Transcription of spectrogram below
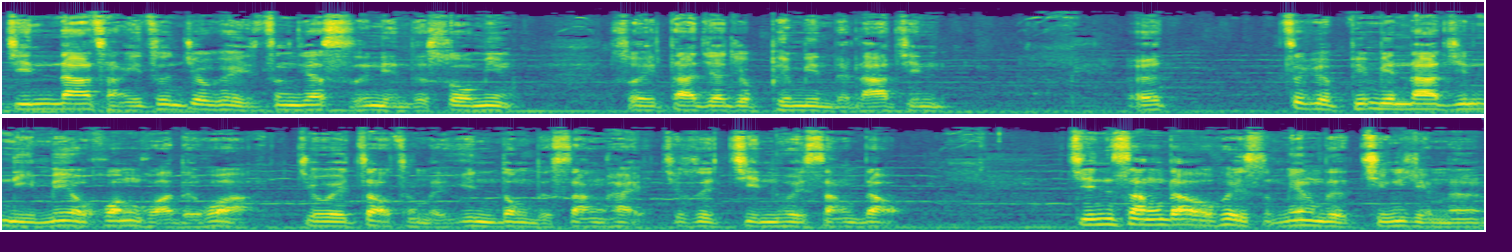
筋拉长一寸就可以增加十年的寿命，所以大家就拼命的拉筋。而这个拼命拉筋，你没有方法的话，就会造成了运动的伤害，就是筋会伤到。筋伤到会什么样的情形呢？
